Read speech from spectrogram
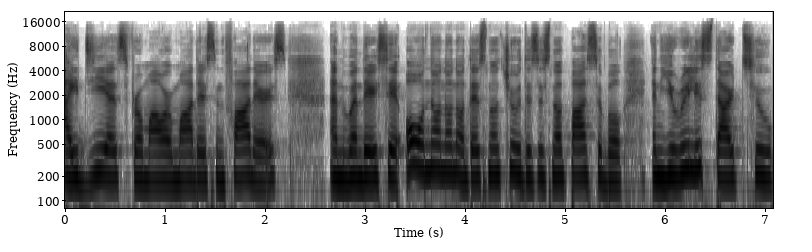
ideas from our mothers and fathers, and when they say, "Oh no, no, no, that's not true, this is not possible," and you really start to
